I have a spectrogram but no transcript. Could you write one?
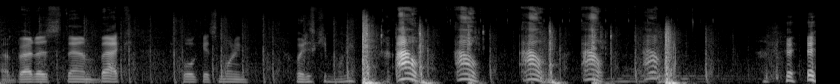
I better stand back before it gets morning. Wait, it's getting morning? Ow! Ow! Ow! Ow! Ow!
